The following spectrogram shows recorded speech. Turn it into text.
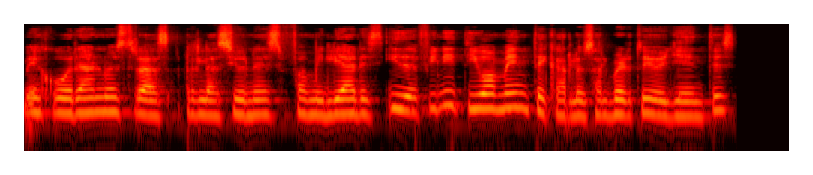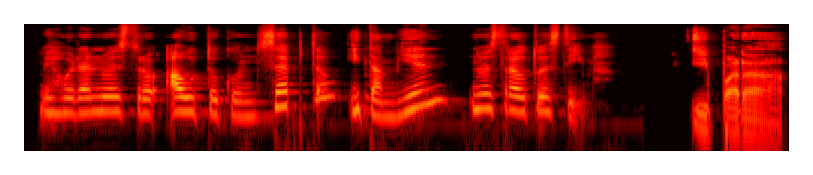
mejora nuestras relaciones familiares y definitivamente, Carlos Alberto y oyentes, mejora nuestro autoconcepto y también nuestra autoestima. Y para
